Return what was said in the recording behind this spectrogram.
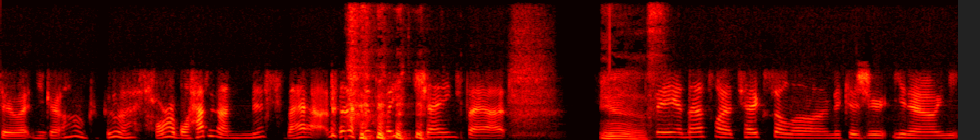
to it and you go, oh, ooh, that's horrible. How did I miss that? so you change that. Yes. See, and that's why it takes so long because you're, you know, you,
